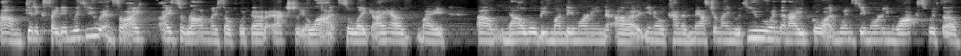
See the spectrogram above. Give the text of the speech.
um, get excited with you. And so I I surround myself with that actually a lot. So like I have my um, now will be Monday morning, uh, you know, kind of mastermind with you, and then I go on Wednesday morning walks with a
